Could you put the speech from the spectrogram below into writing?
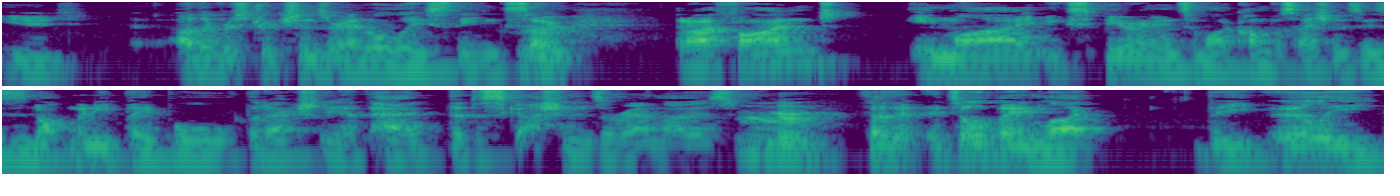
you are there restrictions around all these things so Mm. and i find in my experience and my conversations is there's not many people that actually have had the discussions around those Mhm. so that it's all been like the early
